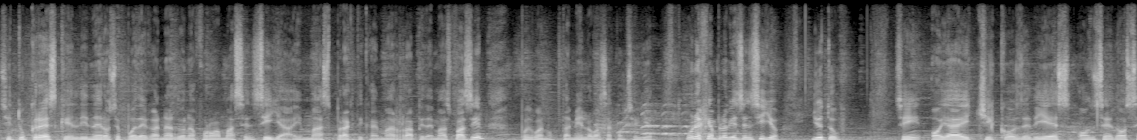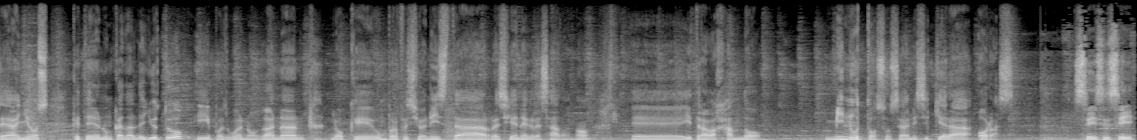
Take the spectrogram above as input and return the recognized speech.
si tú crees que el dinero se puede ganar de una forma más sencilla y más práctica y más rápida y más fácil, pues bueno, también lo vas a conseguir. Un ejemplo bien sencillo, YouTube. ¿sí? Hoy hay chicos de 10, 11, 12 años que tienen un canal de YouTube y pues bueno, ganan lo que un profesionista recién egresado, ¿no? Eh, y trabajando minutos, o sea, ni siquiera horas. Sí, sí, sí.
